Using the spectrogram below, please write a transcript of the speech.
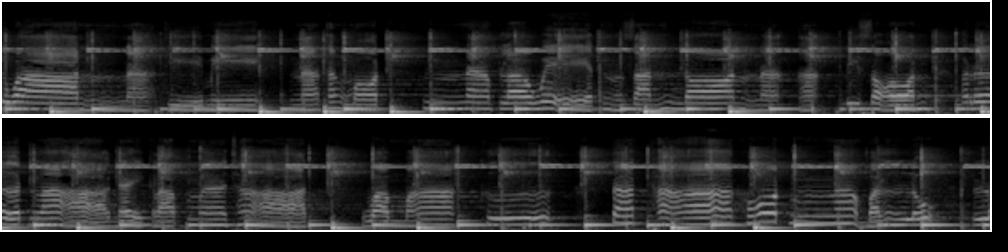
ิวารนะที่มีนะทั้งหมดนะพระเวทสันดอนนะอดิศรเริดลาได้กลับมาชาติ ว่ามาคือตัทธาคตนะบรรลุโล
